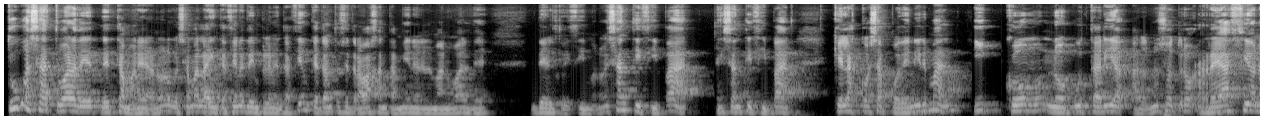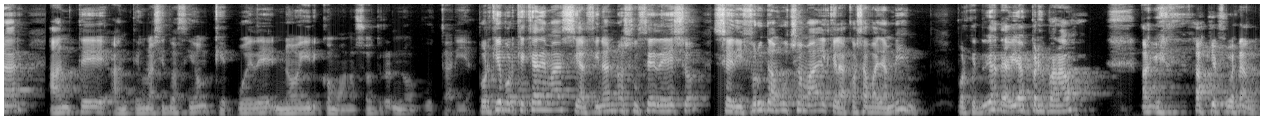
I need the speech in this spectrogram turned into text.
tú vas a actuar de, esta manera, ¿no? Lo que se llama las intenciones de implementación, que tanto se trabajan también en el manual de, del tuicismo, ¿no? Es anticipar, es anticipar que las cosas pueden ir mal y cómo nos gustaría a nosotros reaccionar ante, ante una situación que puede no ir como a nosotros nos gustaría. ¿Por qué? Porque es que además, si al final no sucede eso, se disfruta mucho más el que las cosas vayan bien. Porque tú ya te habías preparado a que, a que fueran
